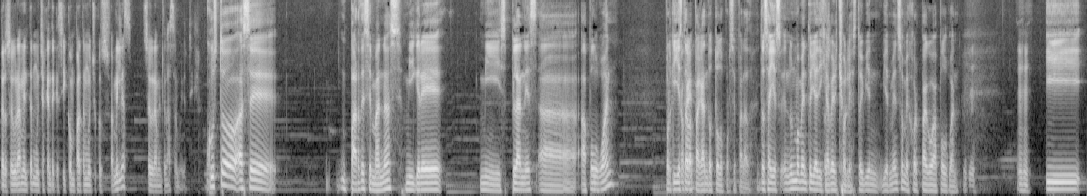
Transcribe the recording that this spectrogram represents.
Pero seguramente mucha gente que sí comparte mucho con sus familias, seguramente va a ser muy útil. Justo hace un par de semanas migré mis planes a Apple One porque ya estaba pagando todo por separado. Entonces ahí es- en un momento ya dije, a ver, chole, estoy bien, bien menso, mejor pago Apple One. Y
